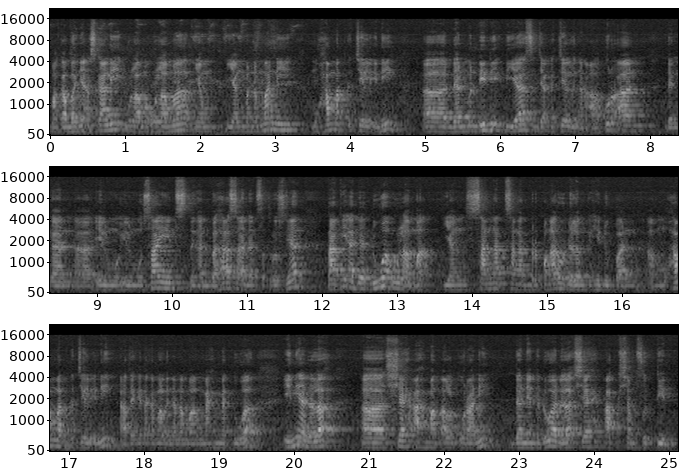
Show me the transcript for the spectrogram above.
Maka banyak sekali ulama-ulama yang yang menemani Muhammad kecil ini uh, dan mendidik dia sejak kecil dengan Al-Quran, dengan eh, ilmu-ilmu sains, dengan bahasa dan seterusnya. Tapi ada dua ulama yang sangat-sangat berpengaruh dalam kehidupan uh, Muhammad kecil ini atau yang kita kenal dengan nama Mehmet II. Ini adalah uh, Syekh Ahmad Al-Qurani dan yang kedua adalah Syekh Ak Syamsuddin.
